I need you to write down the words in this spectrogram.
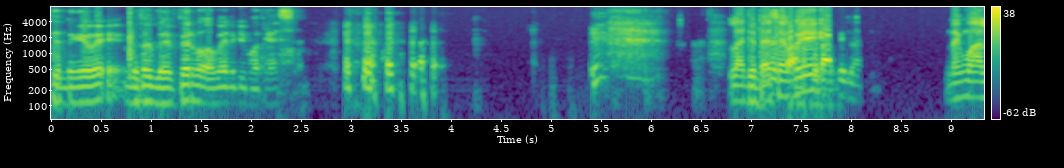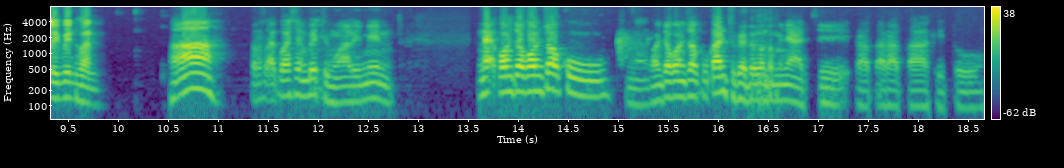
Jenenge wae bleber-bleber kok main iki podcast. Lanjut Wes, SMP neng Mualimin, Van. Ah, terus aku SMP di Mualimin. Nek konco-koncoku, nah konco-koncoku kan juga teman-temannya Aji rata-rata gitu.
